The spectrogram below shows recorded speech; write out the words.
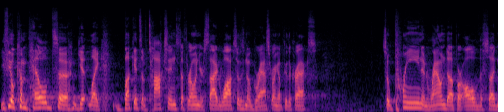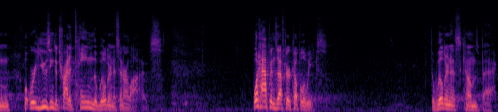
you feel compelled to get like buckets of toxins to throw on your sidewalk so there's no grass growing up through the cracks? So, preen and Roundup are all of a sudden what we're using to try to tame the wilderness in our lives. What happens after a couple of weeks? The wilderness comes back.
